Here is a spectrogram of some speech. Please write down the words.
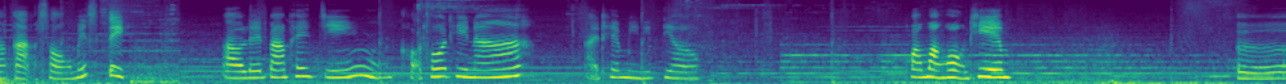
ลากะสองมิสติก เอาเลดบัฟให้จริง ขอโทษทีนะ ไอเทมมีนิดเดียว ความหวังของทีม เออ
